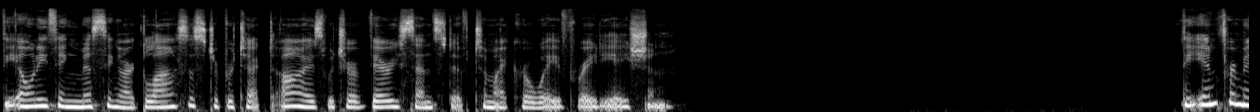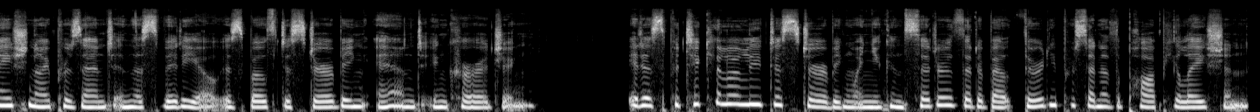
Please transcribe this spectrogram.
The only thing missing are glasses to protect eyes, which are very sensitive to microwave radiation. The information I present in this video is both disturbing and encouraging. It is particularly disturbing when you consider that about 30% of the population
